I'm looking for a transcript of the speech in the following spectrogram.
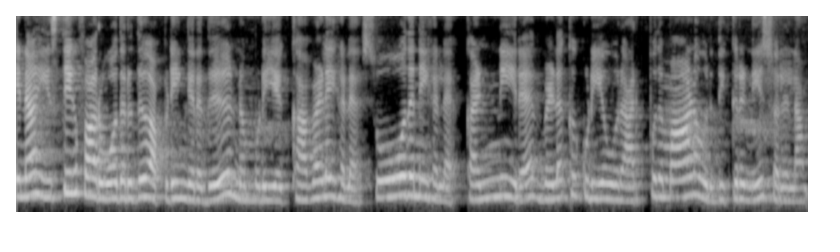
ஏன்னா இஸ்திகஃபார் ஓதுறது அப்படிங்கிறது நம்முடைய கவலைகளை சோதனைகளை கண்ணீரை விளக்கக்கூடிய ஒரு அற்புதமான ஒரு திக்ருன்னே சொல்லலாம்.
